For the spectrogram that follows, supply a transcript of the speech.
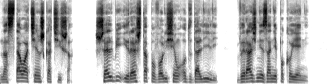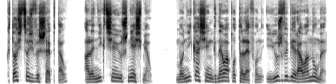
Nastała ciężka cisza. Shelby i reszta powoli się oddalili, wyraźnie zaniepokojeni. Ktoś coś wyszeptał, ale nikt się już nie śmiał. Monika sięgnęła po telefon i już wybierała numer.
